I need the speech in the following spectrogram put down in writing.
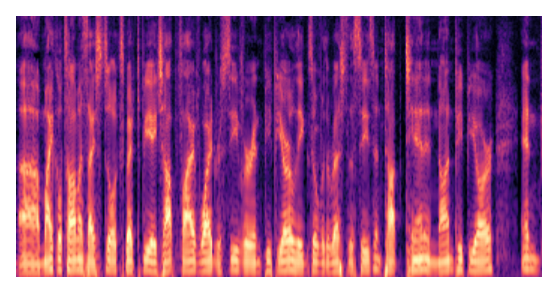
Uh, Michael Thomas, I still expect to be a top five wide receiver in PPR leagues over the rest of the season, top 10 in non PPR. And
